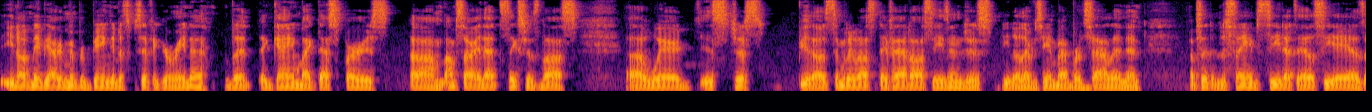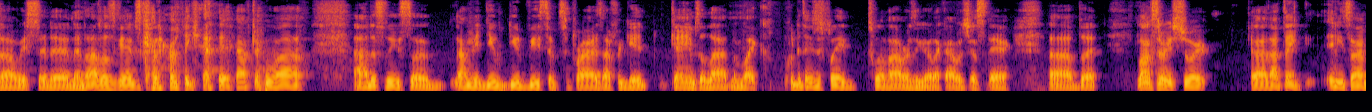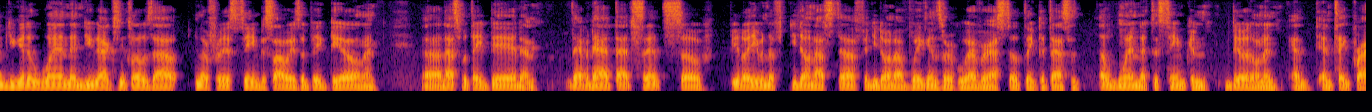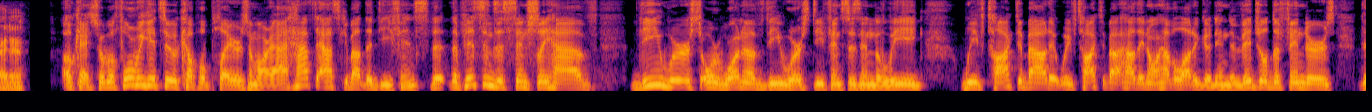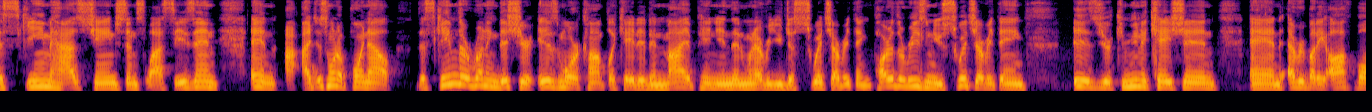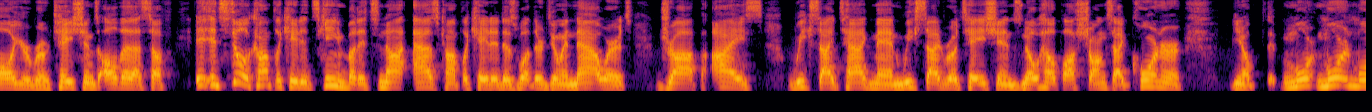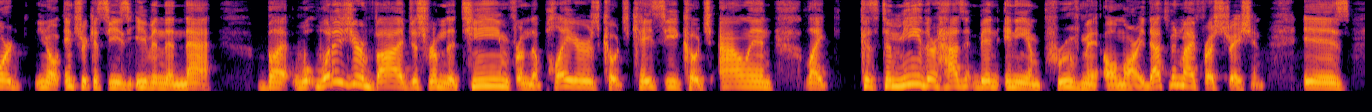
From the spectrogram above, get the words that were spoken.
you know, maybe I remember being in a specific arena, but a game like that Spurs, um, I'm sorry, that Sixers loss, uh, where it's just, you know, similar loss they've had all season, just, you know, team about Brett Allen. And I'm sitting in the same seat at the LCA as I always sit in. And all those games kind of run together after a while, honestly. So, I mean, you, you'd be surprised. I forget games a lot. And I'm like, who did they just play 12 hours ago? Like I was just there. Uh, but long story short, uh, I think anytime you get a win and you actually close out, you know, for this team, it's always a big deal. And uh, that's what they did. And they haven't had that since. So, you know, even if you don't have stuff and you don't have Wiggins or whoever, I still think that that's a, a win that this team can build on and, and, and take pride in. Okay, so before we get to a couple players, Omari, I have to ask you about the defense. The, the Pistons essentially have the worst or one of the worst defenses in the league We've talked about it. We've talked about how they don't have a lot of good individual defenders. The scheme has changed since last season. And I, I just want to point out the scheme they're running this year is more complicated, in my opinion, than whenever you just switch everything. Part of the reason you switch everything is your communication and everybody off ball, your rotations, all that stuff it's still a complicated scheme, but it's not as complicated as what they're doing now, where it's drop, ice, weak side tag man, weak side rotations, no help off strong side corner, you know, more, more and more, you know, intricacies even than that. But w- what is your vibe just from the team, from the players, Coach Casey, Coach Allen? Like, because to me, there hasn't been any improvement, Omari. That's been my frustration is –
